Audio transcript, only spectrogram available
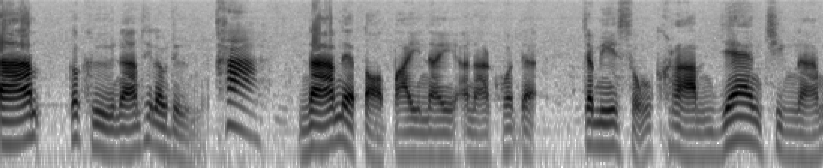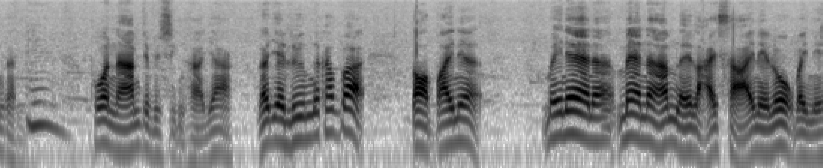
น้ำก็คือน้ำที่เราดื่มค่ะ น้ำเนี่ยต่อไปในอนาคตเนี่ยจะมีสงครามแย่งชิงน้ำกันอืมเพราะว่าน้ำจะเป็นสิ่งหายาก แล้วอย่าลืมนะครับว่าต่อไปเนี่ยไม่แน่นะ แม่น้ำหลาย ๆ สายในโลกใบนี้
